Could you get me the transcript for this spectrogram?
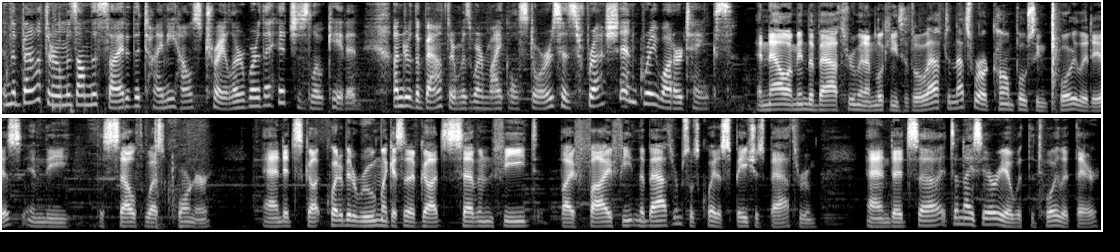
and the bathroom is on the side of the tiny house trailer where the hitch is located. Under the bathroom is where Michael stores his fresh and gray water tanks. And now I'm in the bathroom and I'm looking to the left, and that's where our composting toilet is in the, the southwest corner. And it's got quite a bit of room. Like I said, I've got seven feet by five feet in the bathroom, so it's quite a spacious bathroom and it's uh, it's a nice area with the toilet there.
